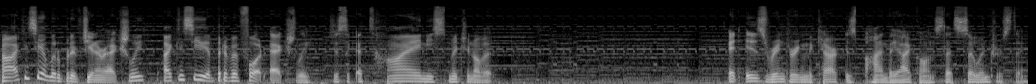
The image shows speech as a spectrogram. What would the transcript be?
Oh, I can see a little bit of Jenna actually. I can see a bit of a foot actually. Just like a tiny smidgen of it. It is rendering the characters behind the icons. That's so interesting.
